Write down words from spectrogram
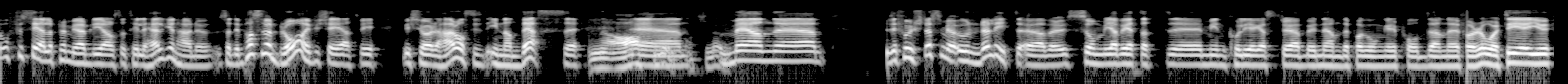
officiella premiär blir alltså till helgen här nu. Så det passar väl bra i och för sig att vi, vi kör det här avsnittet innan dess. Ja, absolut, absolut. Men det första som jag undrar lite över, som jag vet att eh, min kollega Ströberg nämnde ett par gånger i podden eh, förra året, det är ju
